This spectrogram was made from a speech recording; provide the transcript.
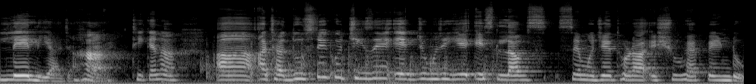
لے لیا جاتا ہے۔ ٹھیک ہے نا؟ اچھا دوسری کچھ چیزیں ایک جو مجھے یہ اس لفظ سے مجھے تھوڑا ایشو ہے پینڈو۔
